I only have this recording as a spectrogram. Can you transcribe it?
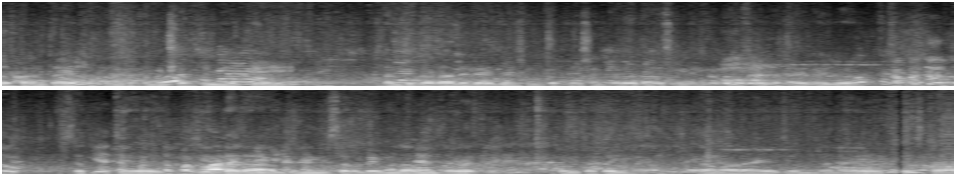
जोपर्यंत आहे तोपर्यंत कमेंट करते मी ओके. संदीप दादा आलेले आहे जयशंकर जयशंकर दादा संदीप दादा स्वागत आहे लाईव्हवर सत्य दादा तुम्ही विसरले मला म्हणतायत कविताताई कामावर आहे जेवण झालं आहे चेष्टा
